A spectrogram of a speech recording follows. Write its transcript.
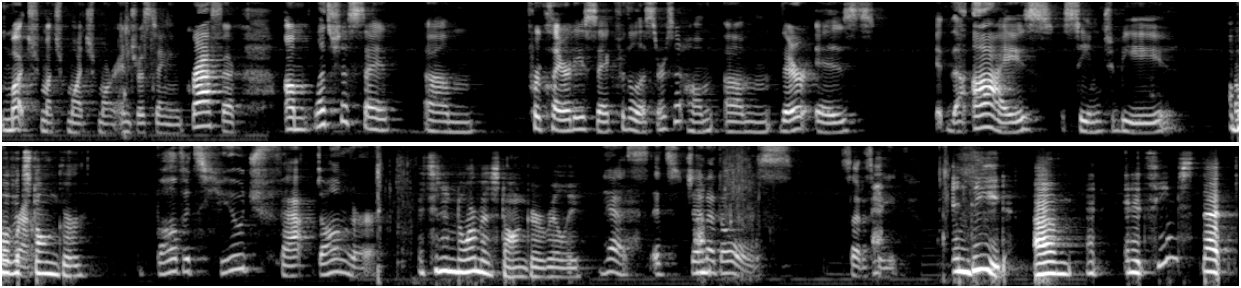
much, much, much more interesting and graphic. Um, let's just say, um, for clarity's sake, for the listeners at home, um, there is the eyes seem to be Above its around- donger. Above its huge fat donger. It's an enormous donger, really. Yes, its genitals, so to speak. Indeed. Um, and, and it seems that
